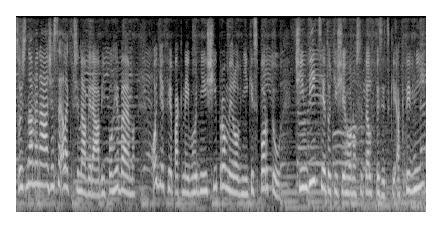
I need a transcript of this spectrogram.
což znamená, že se elektřina vyrábí pohybem. Oděv je pak nejvhodnější pro milovníky sportu. Čím víc je totiž jeho nositel fyzicky aktivní,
